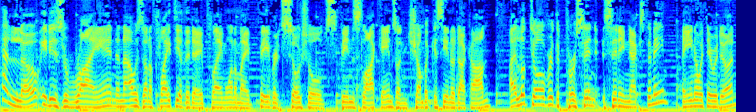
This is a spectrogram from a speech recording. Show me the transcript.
Hello, it is Ryan, and I was on a flight the other day playing one of my favorite social spin slot games on ChumbaCasino.com. I looked over the person sitting next to me, and you know what they were doing?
